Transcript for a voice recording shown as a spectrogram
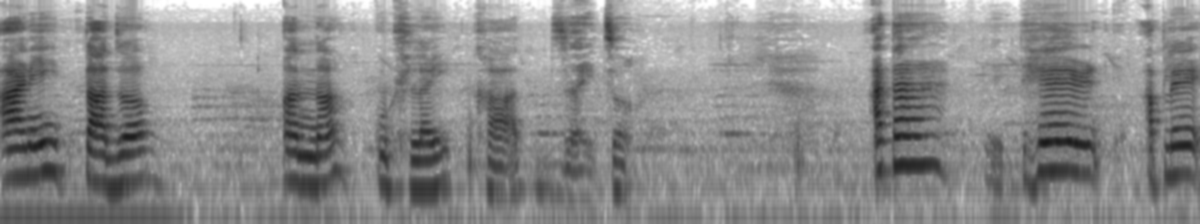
आणि ताजं अन्न कुठलंही खात जायचं. आता हे आपले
